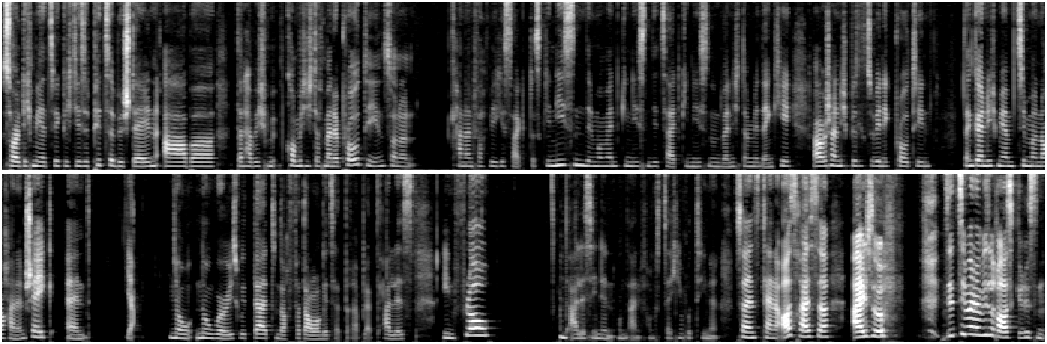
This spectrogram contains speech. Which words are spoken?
sollte ich mir jetzt wirklich diese Pizza bestellen, aber dann ich, komme ich nicht auf meine Proteins, sondern kann einfach, wie gesagt, das genießen, den Moment genießen, die Zeit genießen. Und wenn ich dann mir denke, hey, war wahrscheinlich ein bisschen zu wenig Protein, dann gönne ich mir im Zimmer noch einen Shake and ja, no, no worries with that. Und auch Verdauung etc. bleibt alles in Flow und alles in den, und Anführungszeichen, Routinen. So ein kleiner Ausreißer. Also, Jetzt sind wir ein bisschen rausgerissen.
